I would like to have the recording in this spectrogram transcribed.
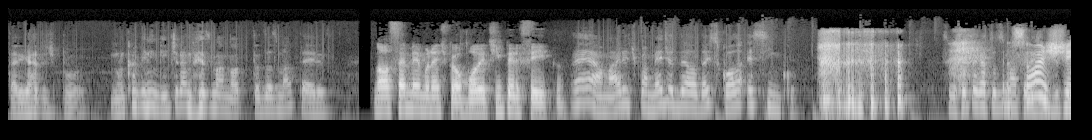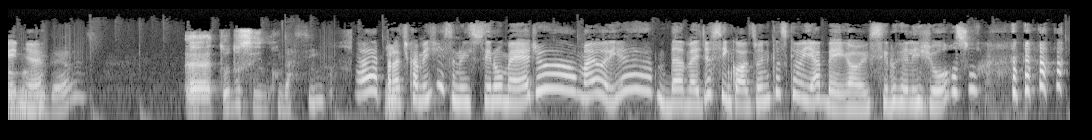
Tá ligado? Tipo, nunca vi ninguém tirar a mesma nota em todas as matérias. Nossa, é mesmo, né? Tipo, é o boletim perfeito. É, a Mari, tipo, a média dela da escola é 5. Se você pegar todas as Eu matérias e dividir pelo gênia. delas, É, tudo 5. Dá 5. É, praticamente isso. No ensino médio, a maioria da média 5. As únicas que eu ia bem, ó, ensino religioso,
